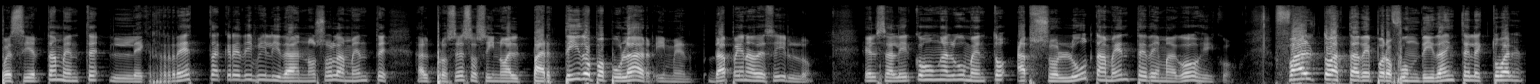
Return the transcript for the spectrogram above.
pues ciertamente le resta credibilidad no solamente al proceso, sino al Partido Popular, y me da pena decirlo, el salir con un argumento absolutamente demagógico, falto hasta de profundidad intelectual,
